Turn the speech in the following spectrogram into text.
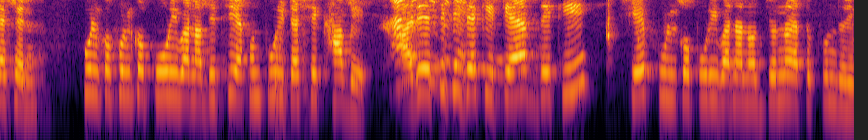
দেখেন ফুলকো ফুলকো পুরি বানা দিচ্ছি এখন পুরিটা সে খাবে। আর রেসিপি দেখি ট্যাব দেখি সে ফুলকো পুরি বানানোর জন্য এতক্ষণ ধরে।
